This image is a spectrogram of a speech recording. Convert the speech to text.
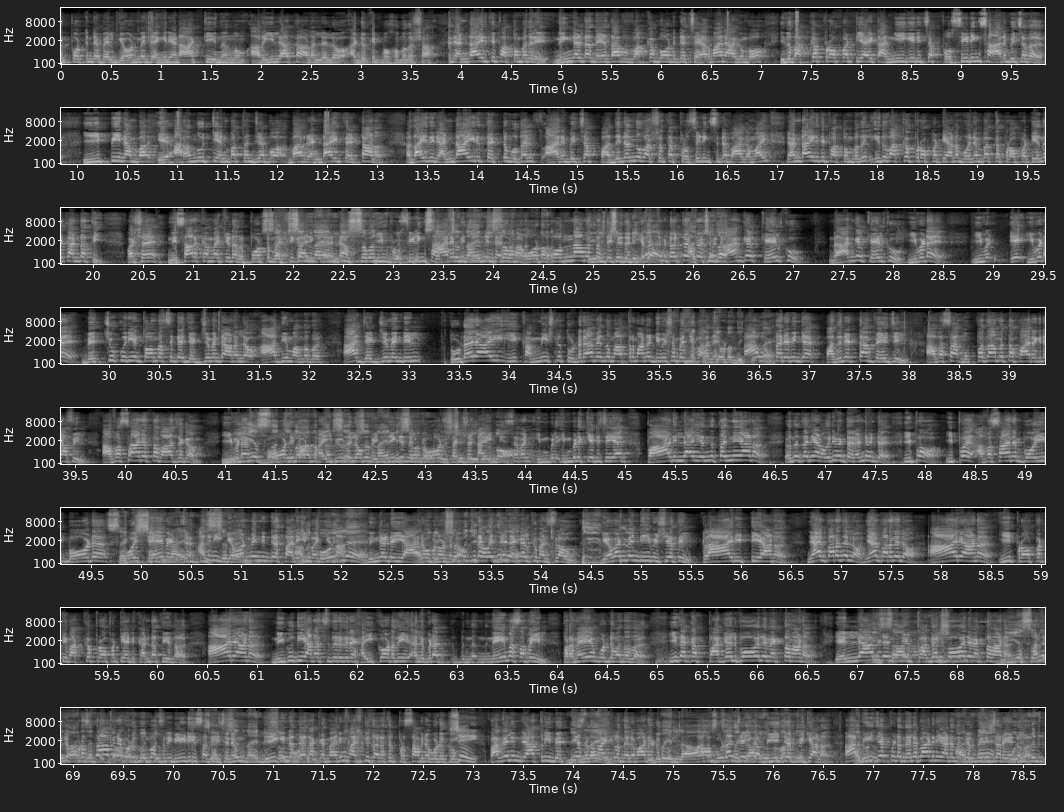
റിപ്പോർട്ടിന്റെ മേൽ ഗവൺമെന്റ് എങ്ങനെയാണ് ആക്ട് ചെയ്യുന്നതെന്നും അറിയില്ലാത്ത ആളല്ലല്ലോ അഡ്വക്കേറ്റ് മുഹമ്മദ് ഷാ. രണ്ടായിരത്തി പത്തൊമ്പതിലെ നിങ്ങളുടെ നേതാവ് വക്ക ബോർഡിന്റെ ചെയർമാൻ ആകുമ്പോൾ ഇത് വക്ക പ്രോപ്പർട്ടി ആയിട്ട് അംഗീകരിച്ച പ്രൊസീഡിംഗ്സ് ആരംഭിച്ചത്? ഇ പി നമ്പർ അറുന്നൂറ്റി എൺപത്തി അഞ്ച് ബാർ രണ്ടായിരത്തി എട്ടാണ് അതായത് രണ്ടായിരത്തി എട്ട് മുതൽ ആരംഭിച്ച പതിനൊന്ന് വർഷത്തെ പ്രൊസീഡിംഗ്സിന്റെ ഭാഗമായി രണ്ടായിരത്തി പത്തൊമ്പതിൽ ഇത് വക്ക പ്രോപ്പർട്ടിയാണ് മുനമ്പത്തെ പ്രോപ്പർട്ടി എന്ന് കണ്ടെത്തി. പക്ഷേ നിസാർ കമ്മിറ്റിയുടെ റിപ്പോർട്ട് മറ്റു കാര്യങ്ങളെല്ലാം 97 ഈ പ്രൊസീഡിംഗ്സ് ആരംഭിച്ചതിന് 97 ശേഷമാണ്. order അപ്പൊ ഒന്നാമത്തെ താങ്കൾ കേൾക്കൂ. താങ്കൾ കേൾക്കൂ. ഇവിടെ ഇവിടെ ബെച്ചു കുര്യൻ തോമസിന്റെ ജഡ്ജ്മെന്റ് ആണല്ലോ ആദ്യം വന്നത്. ആ ജഡ്ജ്മെന്റിൽ തുടരായി ഈ കമ്മീഷന് തുടരാമെന്ന് മാത്രമാണ് ഡിവിഷൻ ബെഞ്ച് പറഞ്ഞത്. ആ ഉത്തരവിന്റെ പതിനെട്ടാം പേജിൽ അവസാന മുപ്പതാമത്തെ പാരഗ്രാഫിൽ അവസാനത്തെ വാചകം ഇവിടെ വി എസ് ബോർഡിലോ ട്രൈബ്യൂണലോ പെൻഡിംഗ് 97 നിൽക്കുമ്പോൾ സെക്ഷൻ നയന്റി സെവൻ ഇംപ്ലിക്കേറ്റ് ചെയ്യാൻ പാടില്ല എന്ന് തന്നെയാണ്. എന്ന് തന്നെയാണ്. ഒരു മിനിറ്റ് രണ്ട് മിനിറ്റ്. ഇപ്പോ ഇപ്പൊ അവസാനം പോയി ബോർഡ് പോയി Section സ്റ്റേ മേടിച്ച് അതിന് ഈ 97 ഗവൺമെന്റിന്റെ തലയിൽ വയ്ക്കുന്ന നിങ്ങളുടെ ഈ ആരോപണം? ജനങ്ങൾക്ക് മനസ്സിലാവും. ഗവൺമെന്റ് ഈ വിഷയത്തിൽ ക്ലാരിറ്റിയാണ്. ഞാൻ പറഞ്ഞല്ലോ ഞാൻ പറഞ്ഞല്ലോ. ആരാണ് ഈ പ്രോപ്പർട്ടി വക്ക പ്രോപ്പർട്ടി ആയിട്ട് കണ്ടെത്തിയത്? ആരാണ് നികുതി അടച്ചതിനെതിരെ ഹൈക്കോടതി അല്ല ഇവിടെ നിയമസഭയിൽ പ്രമേയം കൊണ്ടുവന്നത്? ഇതൊക്കെ പകൽ പോലെ വ്യക്തമാണ്. എല്ലാവരുടെയും മുന്നിൽ പകൽ പോലെ വ്യക്തമാണ്. സച്ചിദാനന്ദന്റെ പ്രസ്താവന കൊടുക്കുമ്പോൾ ശ്രീ വി ഡി സതീശനും ലീഗിന്റെ നേതാക്കന്മാരും മറ്റു തരത്തിൽ പ്രസ്താവന കൊടുക്കും. പകലും രാത്രിയും വ്യത്യസ്തമായിട്ടുള്ള നിലപാടെടുക്കും അത് ഗുണം ലാസ്റ്റത്തെ ചെയ്യുക ബി ജെ പിക്കാണ്. ആ ബി ജെ പിയുടെ നിലപാടിനെയാണ് നിങ്ങൾ തിരിച്ചറിയേണ്ടത്.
